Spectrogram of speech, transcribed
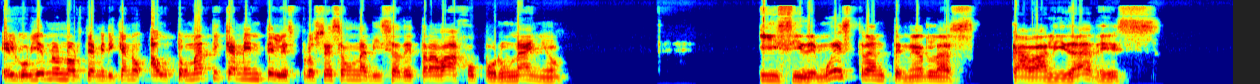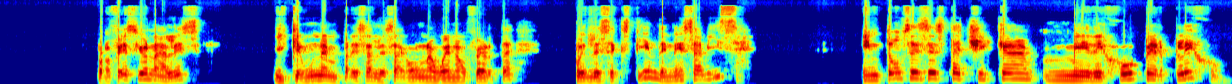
el gobierno norteamericano automáticamente les procesa una visa de trabajo por un año y si demuestran tener las cabalidades profesionales y que una empresa les haga una buena oferta, pues les extienden esa visa. Entonces esta chica me dejó perplejo.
